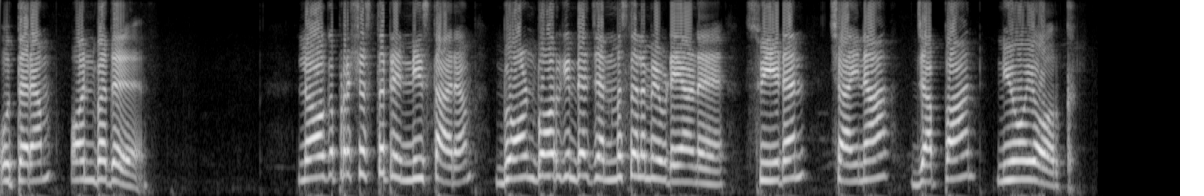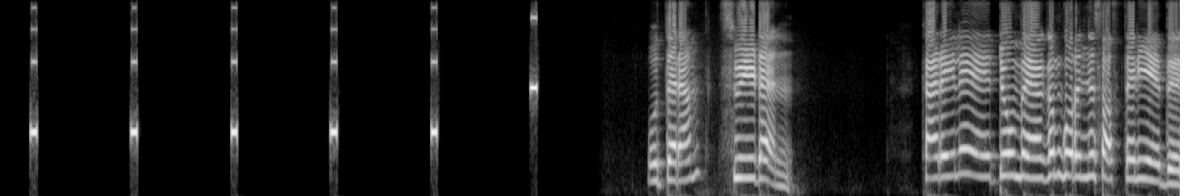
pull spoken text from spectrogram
ഉത്തരം ഒൻപത്. ലോക പ്രശസ്ത ടെന്നീസ് താരം ബോൺബോർഗിന്റെ ജന്മസ്ഥലം എവിടെയാണ്? Sweden China Japan New York. ഉത്തരം സ്വീഡൻ. കരയിലെ ഏറ്റവും വേഗം കുറഞ്ഞ സസ്തനി ഏത്?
